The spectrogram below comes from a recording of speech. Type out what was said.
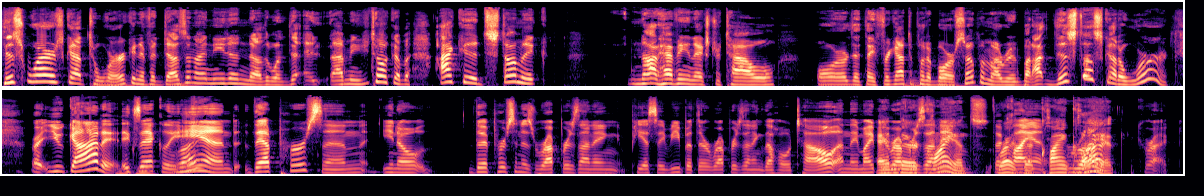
This wire's got to work, mm-hmm. and if it doesn't, I mm-hmm. need another one. I mean, you talk about I could stomach not having an extra towel or that they forgot to put a bar of soap in my room, but I, this stuff's got to work. Right, you got it exactly. Right. And that person, you know, the person is representing PSAV, but they're representing the hotel, and they might be And their representing clients. the right. The client. client Right. Correct.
